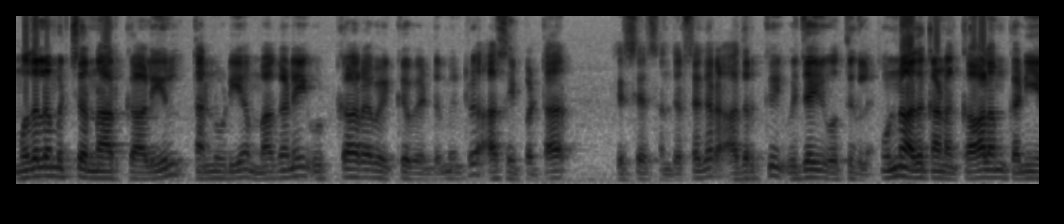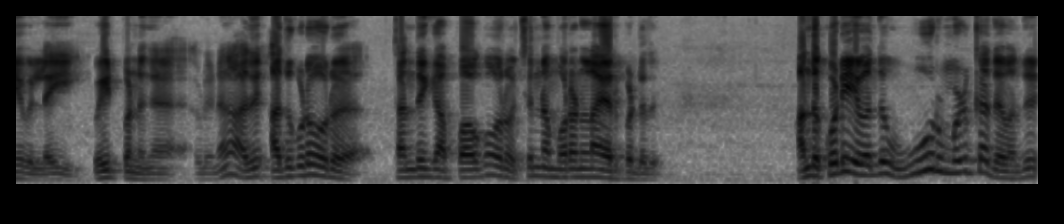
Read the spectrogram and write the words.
முதலமைச்சர் நாற்காலியில் தன்னுடைய மகனை உட்கார வைக்க வேண்டும் என்று ஆசைப்பட்டார். எஸ் ஏ சந்திரசேகர் அதற்கு விஜய் ஒத்துக்கல. இன்னும் அதுக்கான காலம் கனியவில்லை. வெயிட் பண்ணுங்க அப்படின்னா அது அது கூட ஒரு தந்தைக்கு அப்பாவுக்கும் ஒரு சின்ன முரண்லாம் ஏற்பட்டது. அந்த கொடியை வந்து ஊர் முழுக்க அதை வந்து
